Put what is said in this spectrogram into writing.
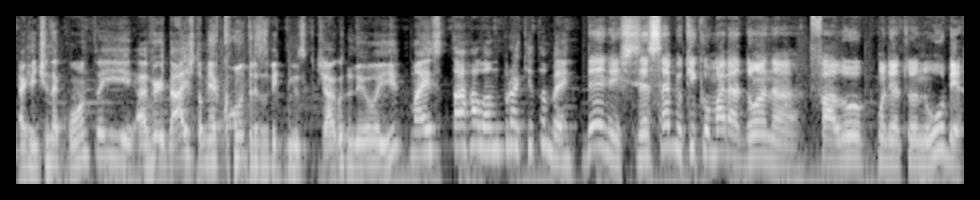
a Argentina é contra e a verdade também é contra essas fake news que o Thiago leu aí, mas tá ralando por aqui também. Denis, você sabe o que, que o Maradona falou quando entrou no Uber?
